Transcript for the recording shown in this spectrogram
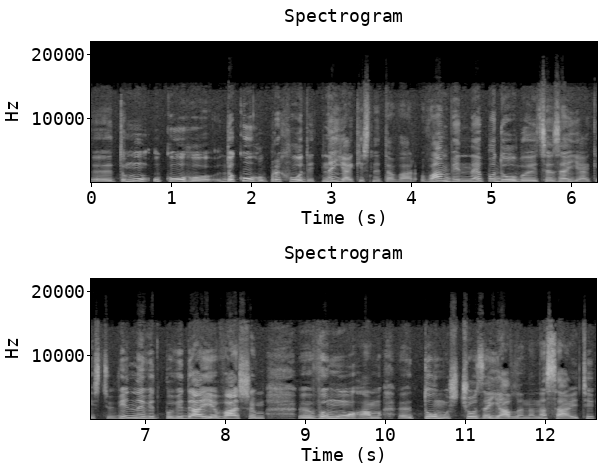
Е, Тому у кого до кого приходить неякісний товар, вам він не подобається за якістю, він не відповідає вашим е, вимогам, е, тому, що заявлено на сайті,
